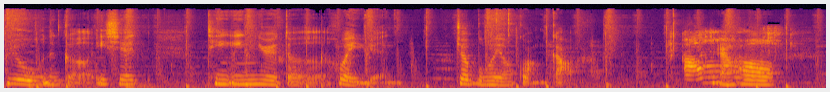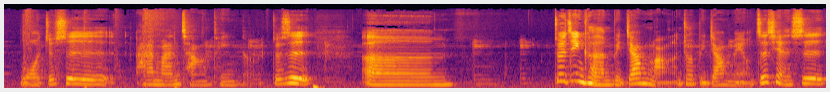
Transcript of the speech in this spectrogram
入那个一些听音乐的会员，就不会有广告。哦。然后我就是还蛮常听的，就是嗯，最近可能比较忙，就比较没有。之前是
